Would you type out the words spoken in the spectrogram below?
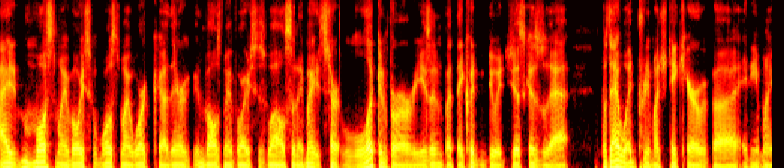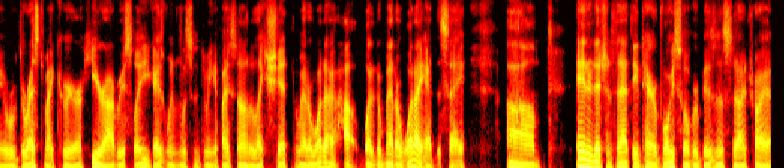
I most of my voice, most of my work uh, there involves my voice as well. So they might start looking for a reason, but they couldn't do it just because of that. But that would pretty much take care of uh, any of my the rest of my career here. Obviously, you guys wouldn't listen to me if I sounded like shit, no matter what I how what no matter what I had to say. Um, in addition to that, the entire voiceover business that I try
